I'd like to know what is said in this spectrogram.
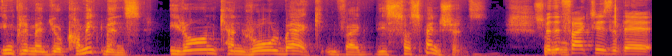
implement your commitments Iran can roll back, in fact, these suspensions. So, but the fact is that they're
